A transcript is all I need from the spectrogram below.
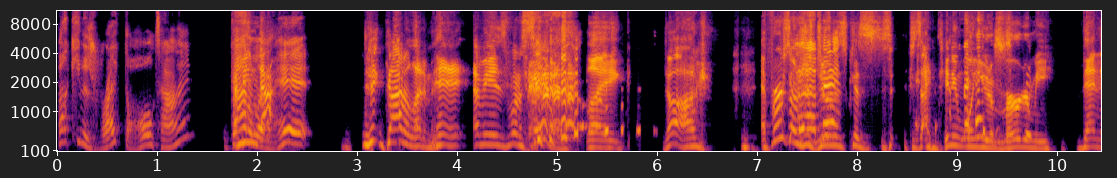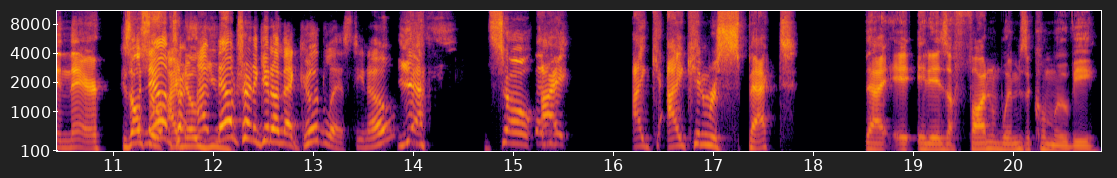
"Fuck, he was right the whole time." Gotta mean, let that- him hit. gotta let him hit i mean it's one of Santa's like dog at first i was uh, just doing this because because i didn't want you to murder me then and there because also i know you now I'm trying to get on that good list. You know? Yeah. So I, I, I can respect that it, it is a fun, whimsical movie.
